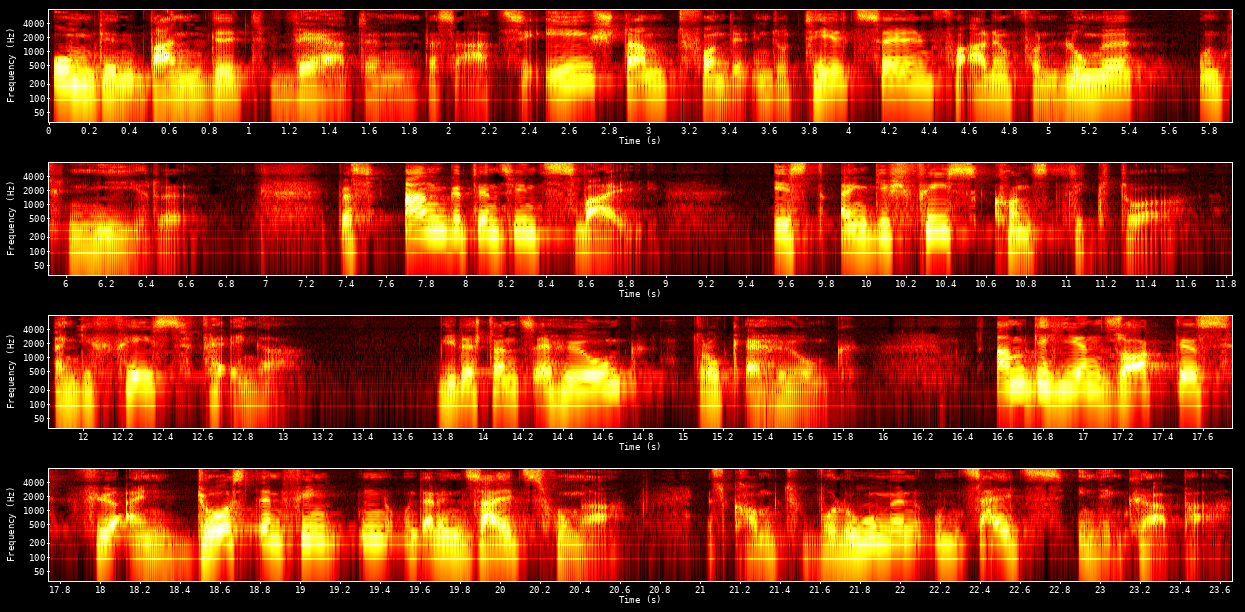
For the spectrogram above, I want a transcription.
umgewandelt werden. Das ACE stammt von den Endothelzellen, vor allem von Lunge und Niere. Das Angiotensin 2 ist ein Gefäßkonstriktor, ein Gefäßverenger. Widerstandserhöhung, Druckerhöhung. Am Gehirn sorgt es für ein Durstempfinden und einen Salzhunger. Es kommt Volumen und Salz in den Körper.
